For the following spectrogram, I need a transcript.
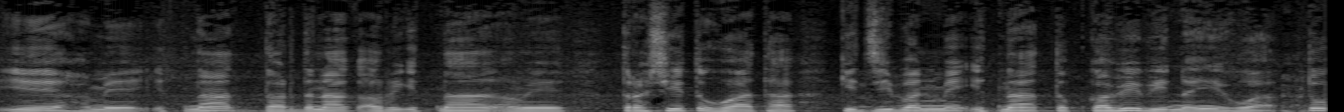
ये हमें इतना दर्दनाक और इतना हमें त्रसित हुआ था कि जीवन में इतना तो कभी भी नहीं हुआ। तो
